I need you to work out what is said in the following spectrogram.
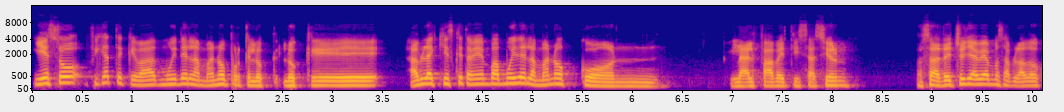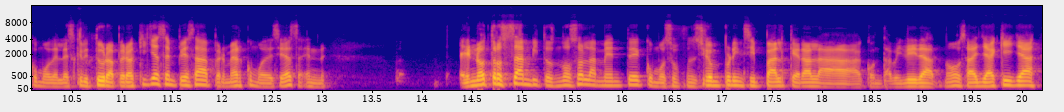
y eso, fíjate que va muy de la mano porque lo, que habla aquí es que también va muy de la mano con la alfabetización. O sea, de hecho ya habíamos hablado como de la escritura, pero aquí ya se empieza a permear, como decías, en en otros ámbitos, no solamente como su función principal, que era la contabilidad, ¿no? O sea, ya aquí ya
